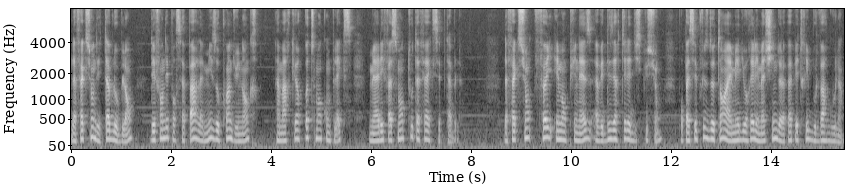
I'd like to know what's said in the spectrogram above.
La faction des tableaux blancs défendait pour sa part la mise au point d'une encre, un marqueur hautement complexe, mais à l'effacement tout à fait acceptable la faction Feuille aimant punaise avait déserté la discussion pour passer plus de temps à améliorer les machines de la papeterie boulevard Goulin.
